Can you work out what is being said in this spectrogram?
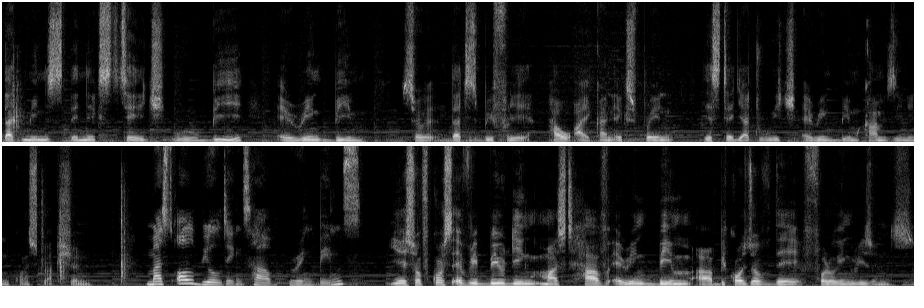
that means the next stage will be a ring beam. So that is briefly how I can explain the stage at which a ring beam comes in in construction. Must all buildings have ring beams? Yes, of course, every building must have a ring beam uh, because of the following reasons.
